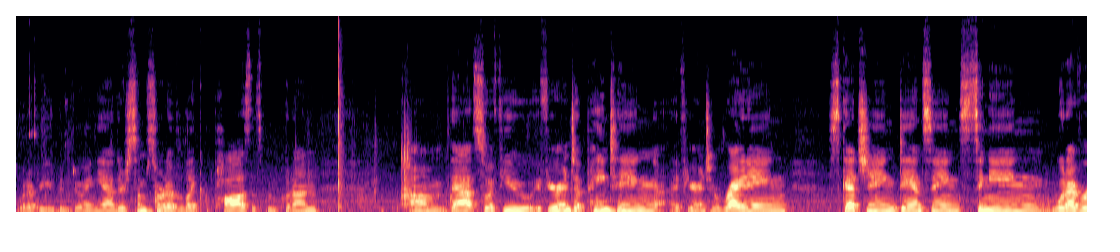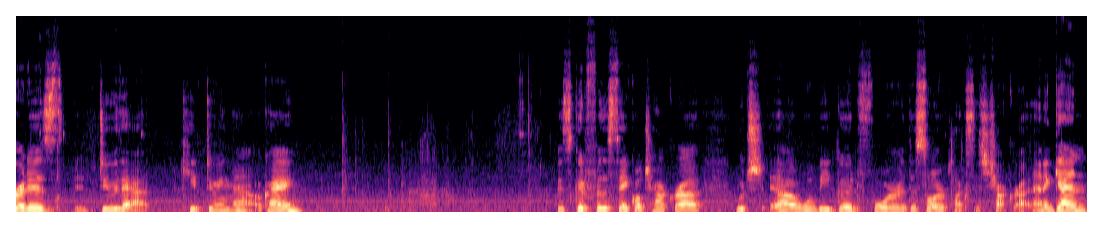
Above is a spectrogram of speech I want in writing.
whatever you've been doing. Yeah, there's some sort of like a pause that's been put on um, that. So if you if you're into painting, if you're into writing, sketching, dancing, singing, whatever it is, do that. Keep doing that, okay? It's good for the sacral chakra, which uh, will be good for the solar plexus chakra. And again,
